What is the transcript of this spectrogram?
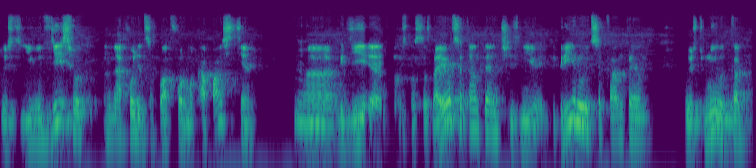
То есть и вот здесь вот находится платформа Capacity, mm-hmm. где просто создается контент, через нее интегрируется контент. То есть мы вот как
